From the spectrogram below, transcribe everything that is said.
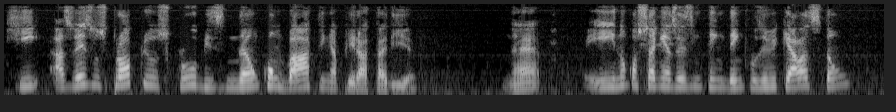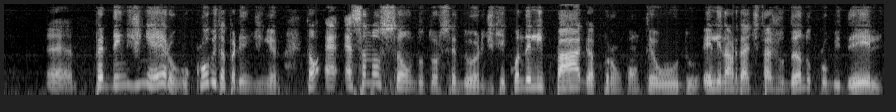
que às vezes os próprios clubes não combatem a pirataria, né? E não conseguem às vezes entender, inclusive, que elas estão é, perdendo dinheiro. O clube está perdendo dinheiro. Então, é, essa noção do torcedor de que quando ele paga por um conteúdo, ele na verdade está ajudando o clube dele.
